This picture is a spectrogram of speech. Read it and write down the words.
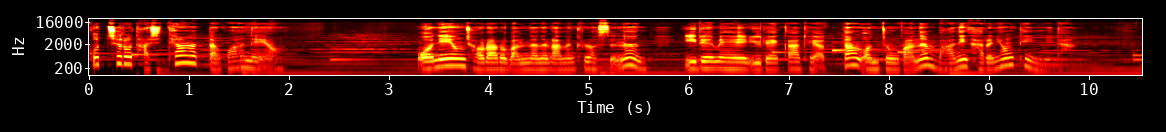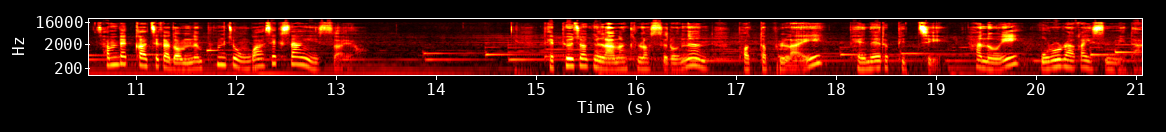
꽃으로 다시 태어났다고 하네요. 원예용 절화로 만나는 라는 클러스는 이름의 유래가 되었던 원종과는 많이 다른 형태입니다. 300가지가 넘는 품종과 색상이 있어요. 대표적인 라넌클러스로는 버터플라이, 베네르피치, 하노이, 오로라가 있습니다.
